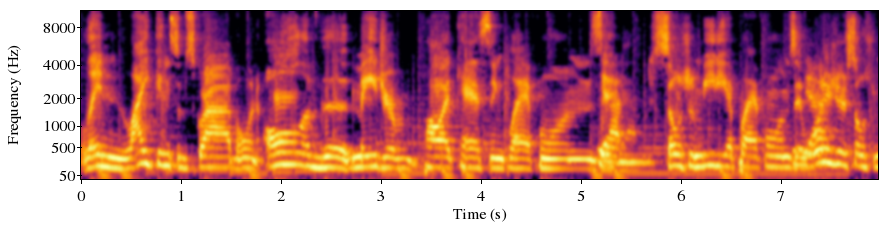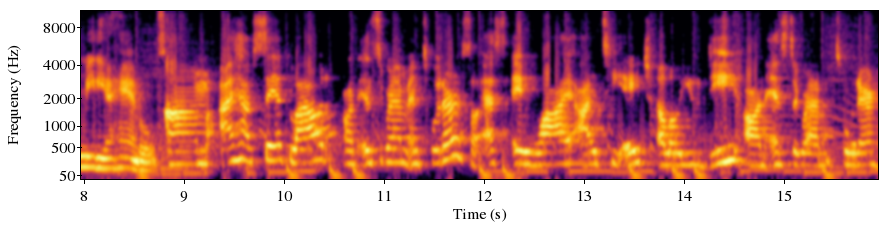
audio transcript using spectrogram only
and like and subscribe on all of the major podcasting platforms and social media platforms, and what is your social media handles? Um, I have Sayith Loud on Instagram and Twitter. So S A Y I T H L O U D on Instagram, Twitter,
